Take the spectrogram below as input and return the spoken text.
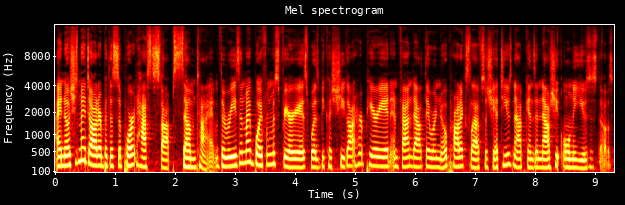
I know she's my daughter, but the support has to stop sometime. The reason my boyfriend was furious was because she got her period and found out there were no products left, so she had to use napkins, and now she only uses those.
